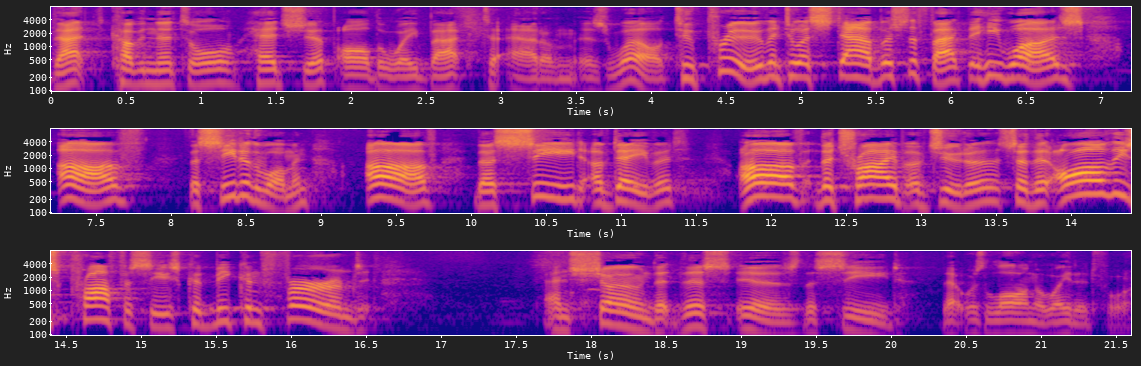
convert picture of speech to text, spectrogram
that covenantal headship all the way back to Adam as well, to prove and to establish the fact that he was of the seed of the woman, of the seed of David, of the tribe of Judah, so that all these prophecies could be confirmed and shown that this is the seed that was long awaited for.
